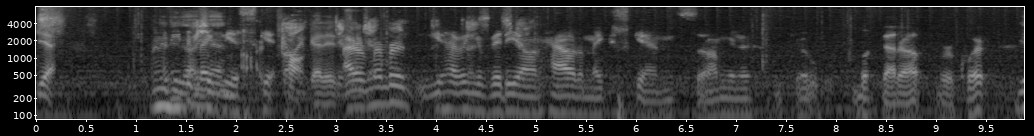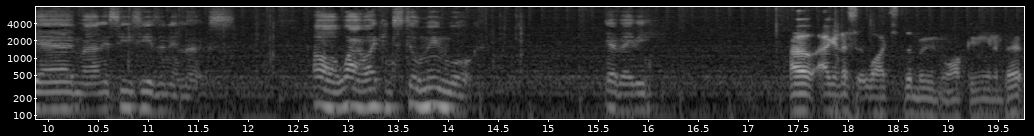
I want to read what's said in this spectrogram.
yeah. I'm I need to that make again. me a I skin. can't get it. I remember you having a video skin. on how to make skins, so I'm gonna go look that up real quick. Yeah, man, it's easier than it looks. Oh wow, I can still moonwalk. Yeah, baby. Oh, I gotta sit- watch the moonwalking in a bit.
